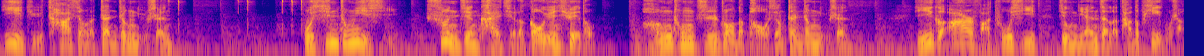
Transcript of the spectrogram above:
一举插向了战争女神。我心中一喜，瞬间开启了高原血统，横冲直撞地跑向战争女神，一个阿尔法突袭就粘在了她的屁股上。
